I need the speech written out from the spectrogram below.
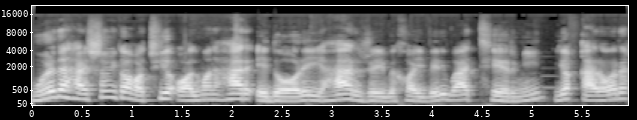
مورد هشتمی که آقا توی آلمان هر اداره هر جایی بخوای بری باید ترمین یا قرار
